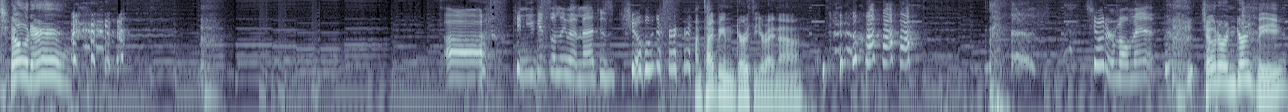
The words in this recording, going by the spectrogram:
Chowder. Uh, can you get something that matches Choder? I'm typing in girthy right now. Choder moment. Choder and girthy.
